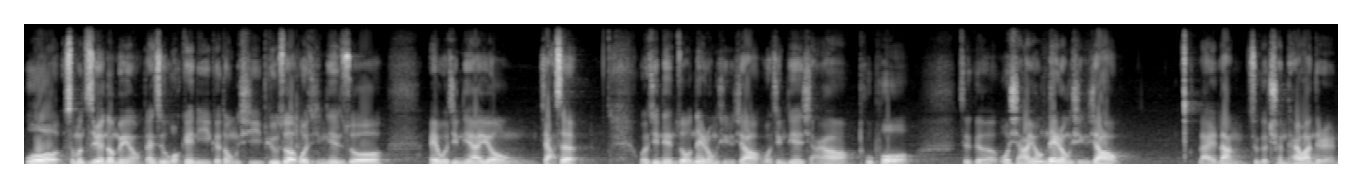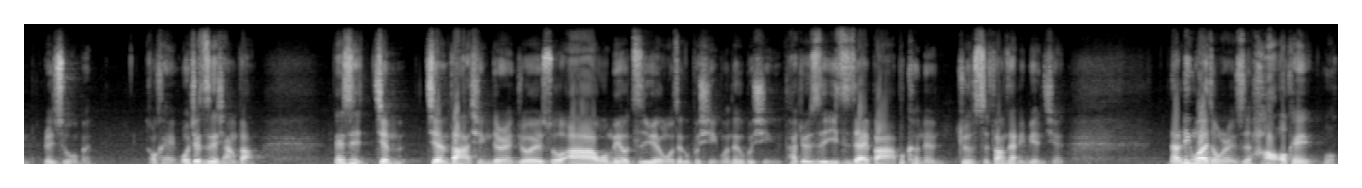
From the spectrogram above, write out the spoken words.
我什么资源都没有，但是我给你一个东西，比如说我今天说，诶，我今天要用假设，我今天做内容行销，我今天想要突破这个，我想要用内容行销来让这个全台湾的人认识我们，OK，我就这个想法。但是减减法型的人就会说啊，我没有资源，我这个不行，我那个不行，他就是一直在把不可能就是放在你面前。那另外一种人是好，OK，我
